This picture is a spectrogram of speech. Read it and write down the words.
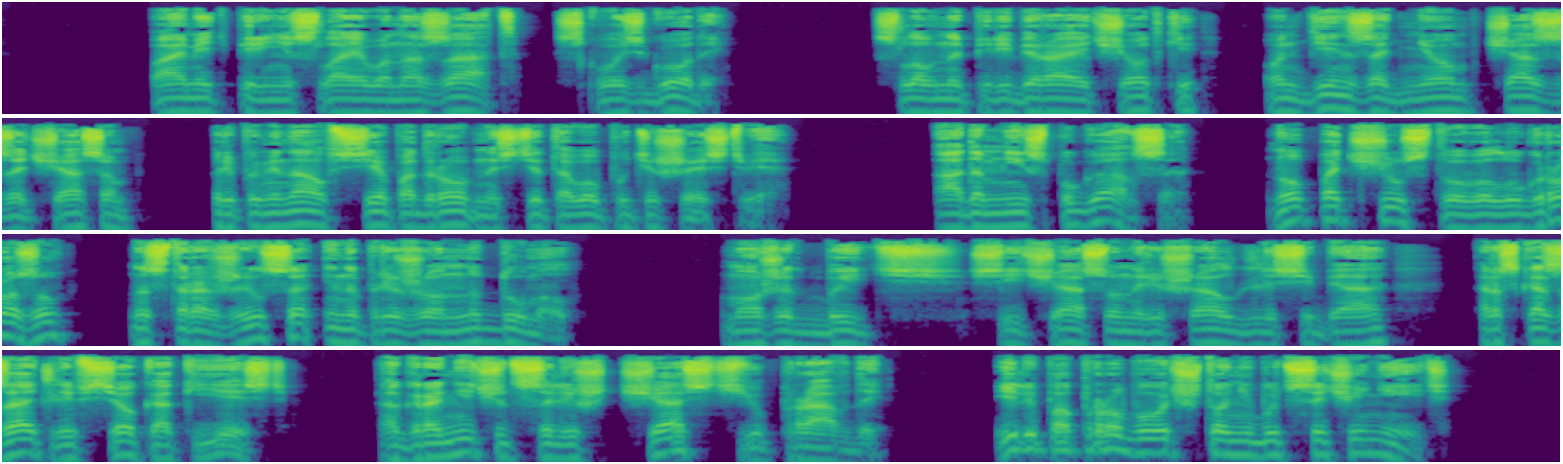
Память перенесла его назад, сквозь годы. Словно перебирая четки, он день за днем, час за часом припоминал все подробности того путешествия. Адам не испугался, но почувствовал угрозу, насторожился и напряженно думал. Может быть, сейчас он решал для себя, рассказать ли все как есть, ограничиться лишь частью правды или попробовать что-нибудь сочинить.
